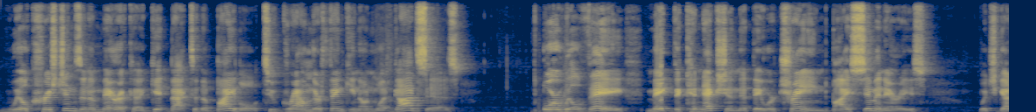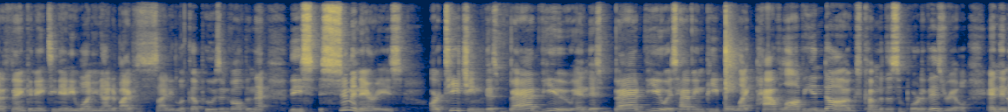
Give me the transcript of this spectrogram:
will Christians in America get back to the Bible to ground their thinking on what God says? Or will they make the connection that they were trained by seminaries which you got to think in 1881, United Bible Society, look up who's involved in that. These seminaries are teaching this bad view, and this bad view is having people like Pavlovian dogs come to the support of Israel. And then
